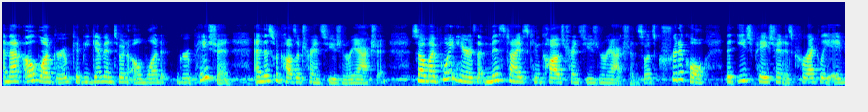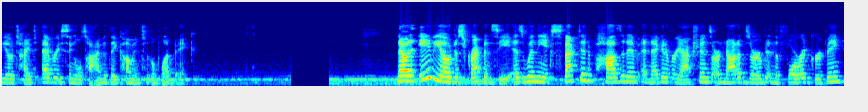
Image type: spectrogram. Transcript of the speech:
And that O blood group could be given to an O blood group patient, and this would cause a transfusion reaction. So my point here is that mistypes can cause transfusion reactions. So it's critical that each patient is correctly ABO typed every single time that they come into the blood bank. Now, an ABO discrepancy is when the expected positive and negative reactions are not observed in the forward grouping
